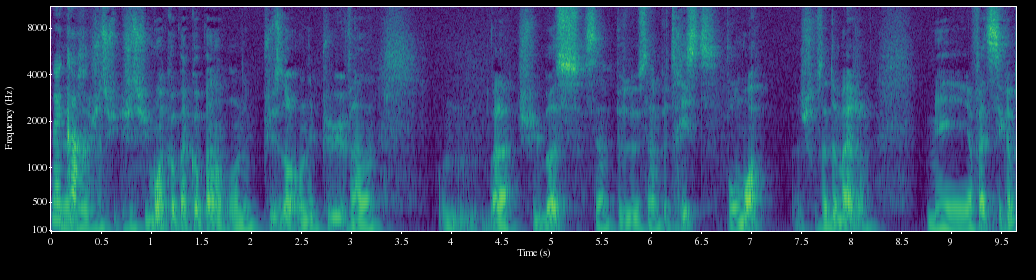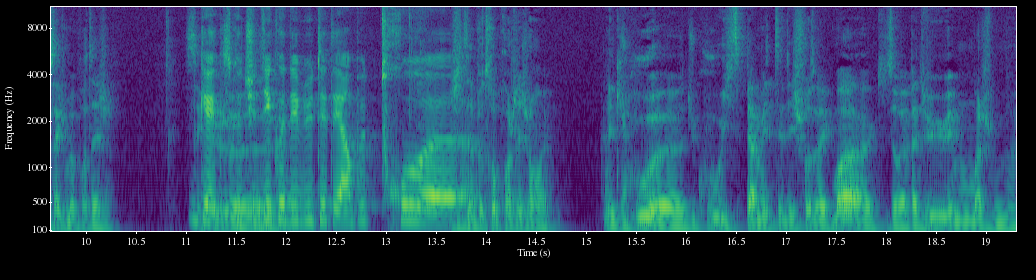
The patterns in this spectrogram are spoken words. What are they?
D'accord. Euh, je, suis, je suis moins copain-copain. On est plus dans. On est plus. Enfin. voilà, je suis le boss. C'est un, peu, un peu triste pour moi. Je trouve ça dommage. Mais en fait, c'est comme ça que je me protège. Ok, que, parce que tu euh, dis qu'au début, tu étais un peu trop. euh, J'étais un peu trop proche des gens, ouais. Et du coup, euh, du coup, ils se permettaient des choses avec moi euh, qu'ils auraient pas dû. Et moi, je me.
